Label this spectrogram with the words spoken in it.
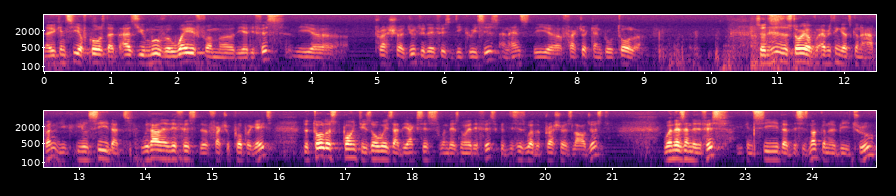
Now you can see, of course, that as you move away from uh, the edifice, the uh, pressure due to the edifice decreases, and hence the uh, fracture can grow taller. So this is the story of everything that's going to happen. You, will see that without an edifice, the fracture propagates. The tallest point is always at the axis when there's no edifice, because this is where the pressure is largest. When there's an edifice, you can see that this is not going to be true.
